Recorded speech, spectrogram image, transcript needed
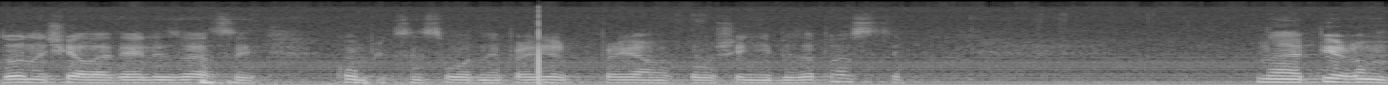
До начала реализации комплексной сводной проверки программы повышения безопасности на первом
